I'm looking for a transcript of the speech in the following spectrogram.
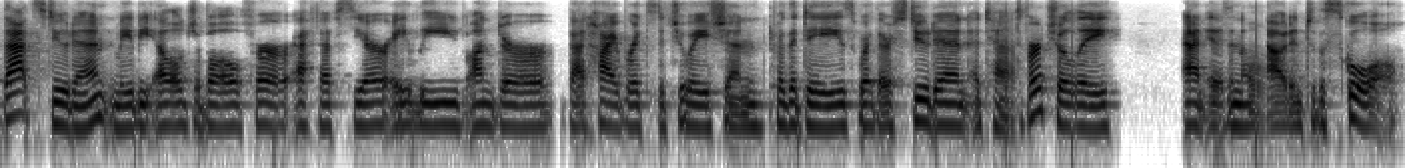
that student may be eligible for FFCRA leave under that hybrid situation for the days where their student attends virtually and isn't allowed into the school.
